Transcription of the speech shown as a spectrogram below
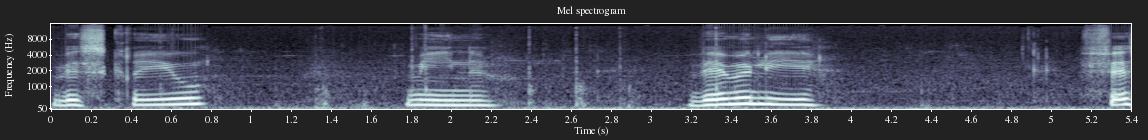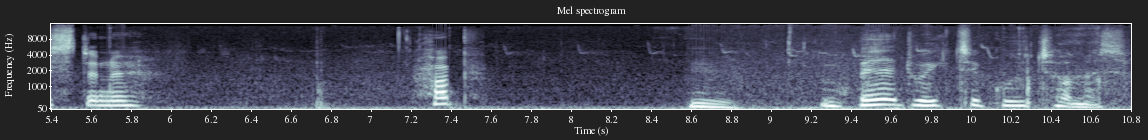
vil skrive mine vemmelige, festende hop. Men Bad du ikke til Gud, Thomas?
